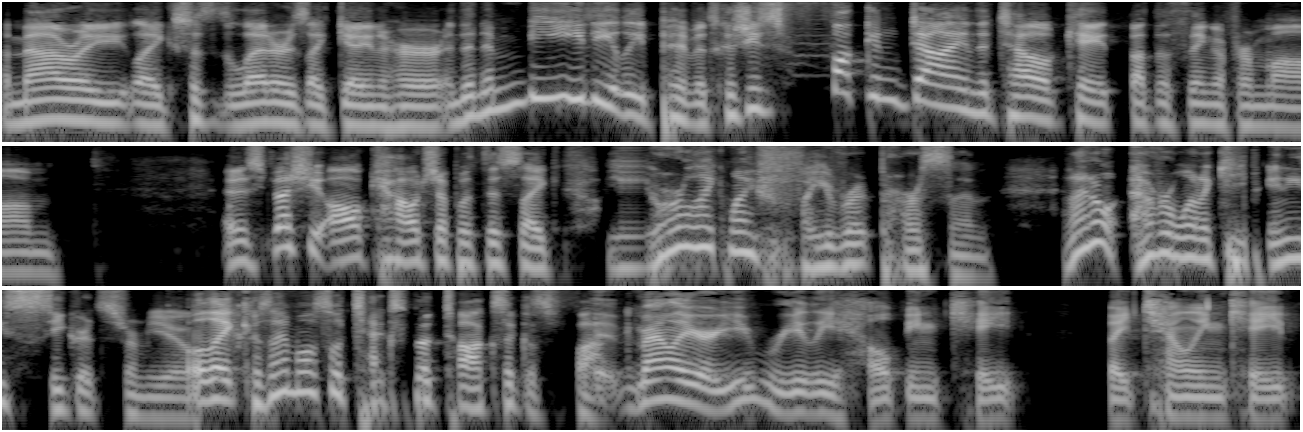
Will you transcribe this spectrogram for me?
And Mallory like says the letter is like getting her, and then immediately pivots because she's fucking dying to tell Kate about the thing of her mom, and especially all couched up with this like, "You're like my favorite person, and I don't ever want to keep any secrets from you." Well, like, because I'm also textbook toxic as fuck. Mallory, are you really helping Kate by telling Kate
